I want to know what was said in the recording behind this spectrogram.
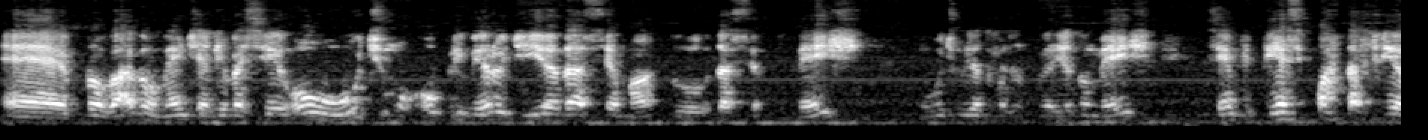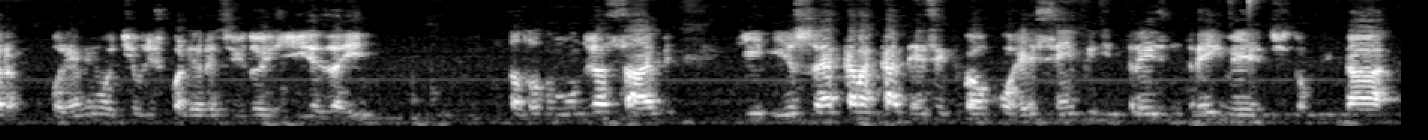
é, provavelmente ali vai ser ou o último ou o primeiro dia da semana, do, da, do mês, o último dia do o primeiro dia do mês, sempre terça e quarta-feira. Por N motivo de escolher esses dois dias aí. Então, todo mundo já sabe que isso é aquela cadência que vai ocorrer sempre de três em três meses. Então, fica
